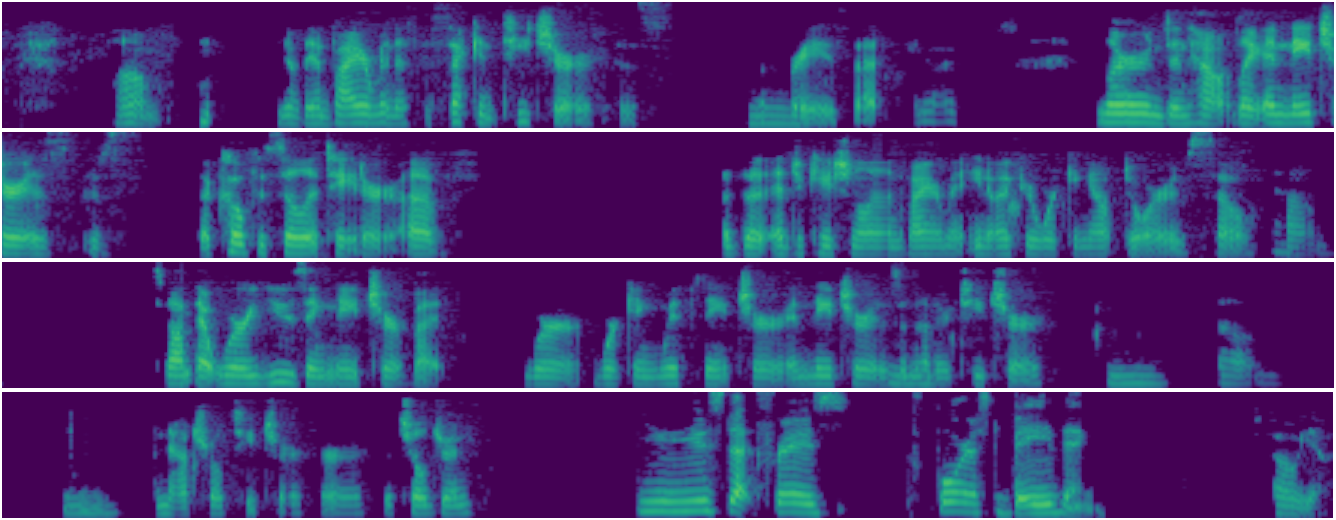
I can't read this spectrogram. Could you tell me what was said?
um, you know, the environment is the second teacher is the Mm. phrase that, you know, I've learned and how, like, and nature is is a co-facilitator of of the educational environment, you know, if you're working outdoors. So, um, it's not that we're using nature, but we're working with nature, and nature is Mm. another teacher, Mm, um, mm. a natural teacher for the children. You use that phrase forest bathing. Oh, yes.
